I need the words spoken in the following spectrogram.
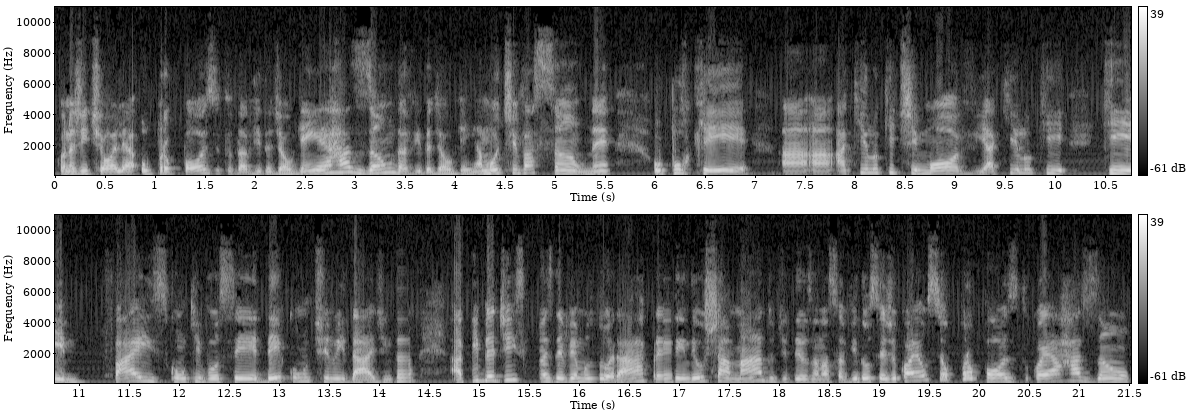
quando a gente olha o propósito da vida de alguém, é a razão da vida de alguém, a motivação, né? O porquê, a, a, aquilo que te move, aquilo que, que faz com que você dê continuidade. Então, a Bíblia diz que nós devemos orar para entender o chamado de Deus na nossa vida, ou seja, qual é o seu propósito, qual é a razão,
